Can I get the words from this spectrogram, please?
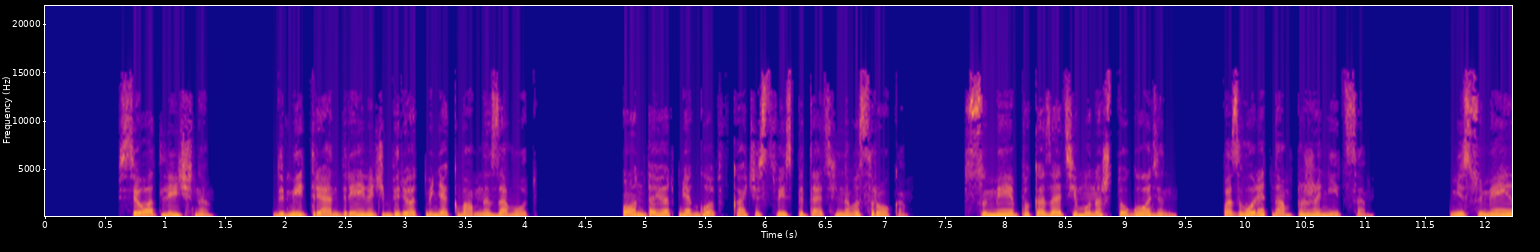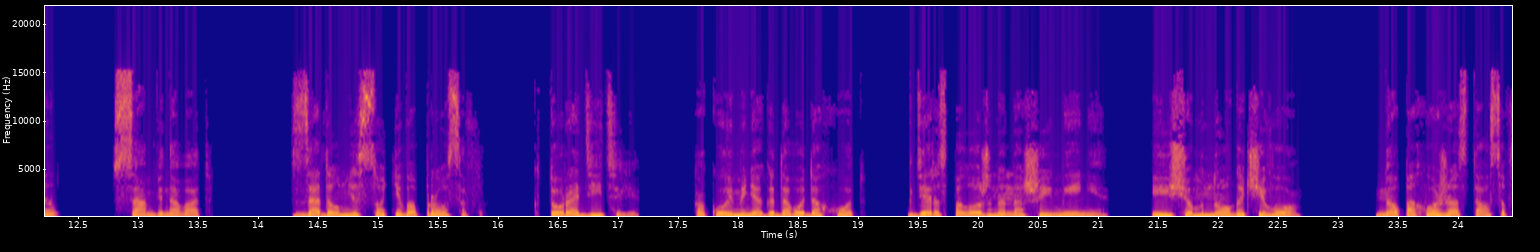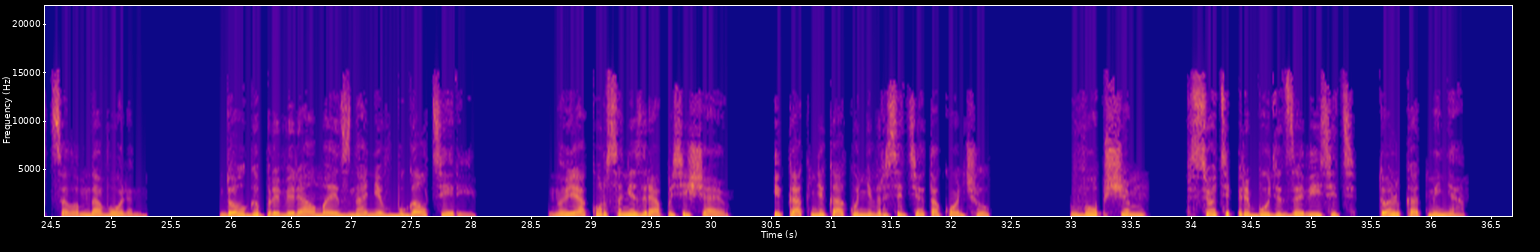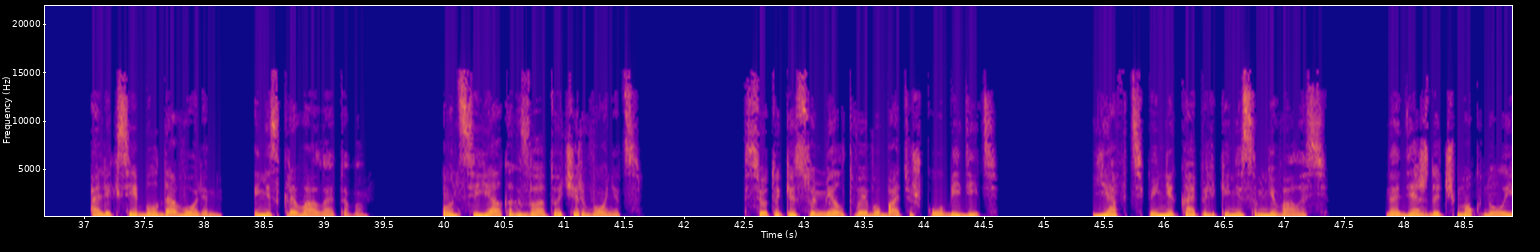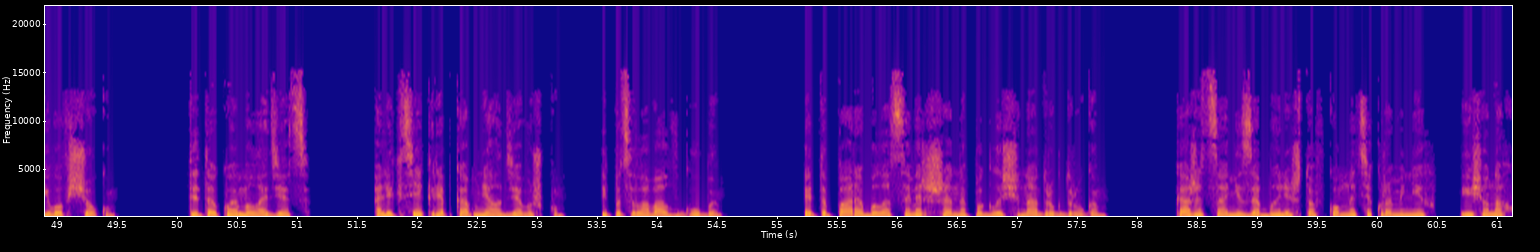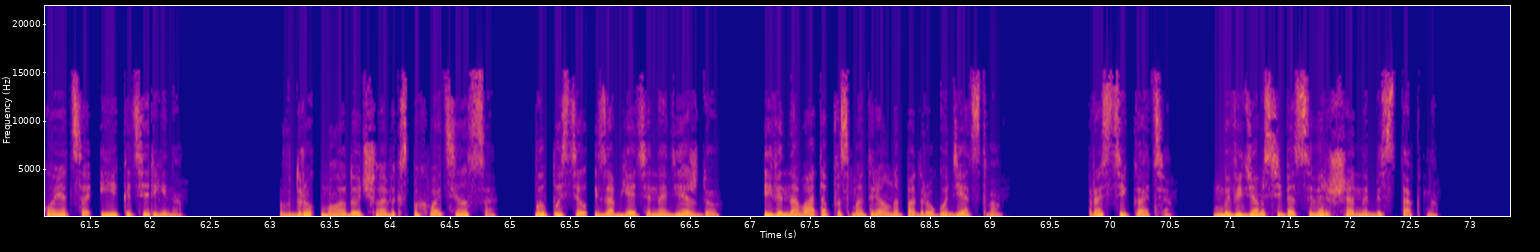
«Все отлично. Дмитрий Андреевич берет меня к вам на завод. Он дает мне год в качестве испытательного срока. Сумею показать ему, на что годен, позволит нам пожениться. Не сумею — сам виноват. Задал мне сотни вопросов. Кто родители? Какой у меня годовой доход? Где расположено наше имение? И еще много чего. Но, похоже, остался в целом доволен. Долго проверял мои знания в бухгалтерии. Но я курсы не зря посещаю. И как-никак университет окончил. В общем, все теперь будет зависеть только от меня. Алексей был доволен и не скрывал этого. Он сиял, как золотой червонец. Все-таки сумел твоего батюшку убедить. Я в тебе ни капельки не сомневалась. Надежда чмокнула его в щеку. Ты такой молодец. Алексей крепко обнял девушку и поцеловал в губы. Эта пара была совершенно поглощена друг другом. Кажется, они забыли, что в комнате кроме них еще находится и Екатерина. Вдруг молодой человек спохватился, выпустил из объятия Надежду и виновато посмотрел на подругу детства. «Прости, Катя, мы ведем себя совершенно бестактно».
